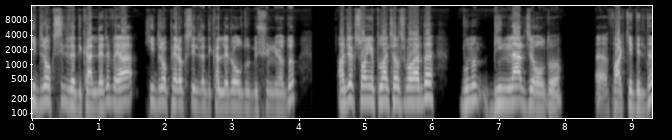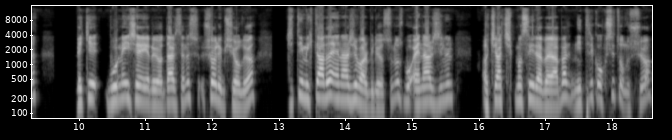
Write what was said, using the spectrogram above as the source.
hidroksil radikalleri veya hidroperoksil radikalleri olduğu düşünülüyordu. Ancak son yapılan çalışmalarda bunun binlerce olduğu e, fark edildi. Peki bu ne işe yarıyor derseniz şöyle bir şey oluyor. Ciddi miktarda enerji var biliyorsunuz. Bu enerjinin açığa çıkmasıyla beraber nitrik oksit oluşuyor.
